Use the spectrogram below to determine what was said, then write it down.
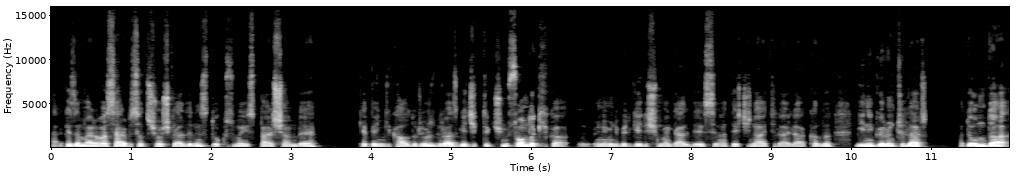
Herkese merhaba. Serbest atış hoş geldiniz. 9 Mayıs Perşembe. Kepengi kaldırıyoruz. Biraz geciktik çünkü son dakika e, önemli bir gelişme geldi. Sinan Ateş cinayetiyle alakalı yeni görüntüler. Hadi onu da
